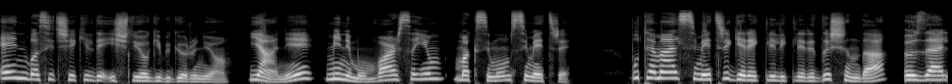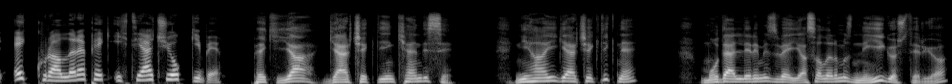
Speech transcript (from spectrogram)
en basit şekilde işliyor gibi görünüyor. Yani minimum varsayım, maksimum simetri. Bu temel simetri gereklilikleri dışında özel ek kurallara pek ihtiyaç yok gibi. Peki ya gerçekliğin kendisi? Nihai gerçeklik ne? Modellerimiz ve yasalarımız neyi gösteriyor?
